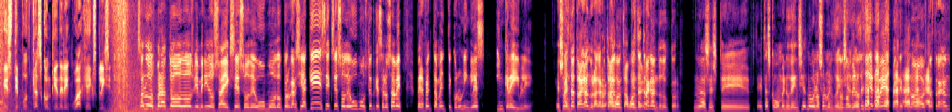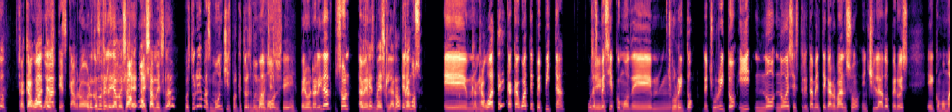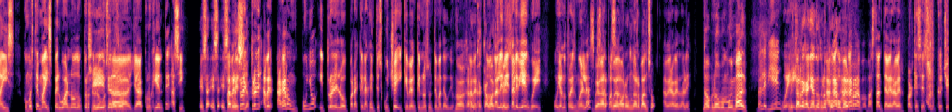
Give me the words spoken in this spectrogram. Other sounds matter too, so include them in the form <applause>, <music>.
Este podcast contiene lenguaje explícito. Saludos para todos, bienvenidos a Exceso de Humo. Doctor García, ¿qué es exceso de humo? Usted que se lo sabe perfectamente con un inglés increíble. Es Ah, un- está tragando, la agarró tragando. Aguanta, ¿Qué está tragando, doctor? Unas, este, estas como menudencias, no, no son No, menudencias. no, menudencia no es, pendejo. No, estás tragando <laughs> Cacahuates. cabrón. ¿Pero cómo se le llama esa, a <laughs> esa mezcla? Pues tú le llamas monchis porque tú eres muy Monches, mamón. Sí. Pero en realidad son, a es ver, que es mezcla, ¿no? Tenemos em, cacahuate, cacahuate, pepita, una Sí. especie como de, mm, churrito. de churrito y no, no es estrictamente garbanzo enchilado, pero es eh, como maíz. Como este maíz peruano, doctor, que luego está razón. ya crujiente, así. Esa, esa, esa A ver, mezcla. a ver, agarra un puño y trónelo para que la gente escuche y que vean que no es un tema de audio. No, agarra a un ver, dale, bien, dale bien, güey. ¿O ya no traes muelas? Voy a, ¿Qué está agar- voy a agarrar un garbanzo. A ver, a ver, dale. No, no, muy mal. Dale bien, güey. Me está regañando que no puedo comer. Agarra bastante, a ver, a ver, para que se escuche.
